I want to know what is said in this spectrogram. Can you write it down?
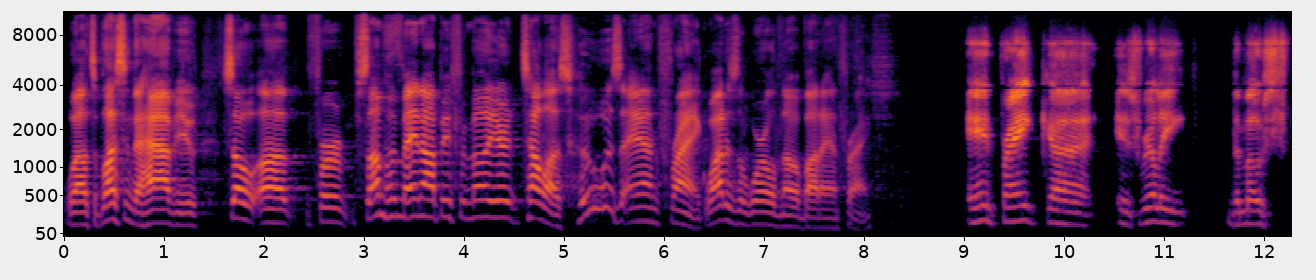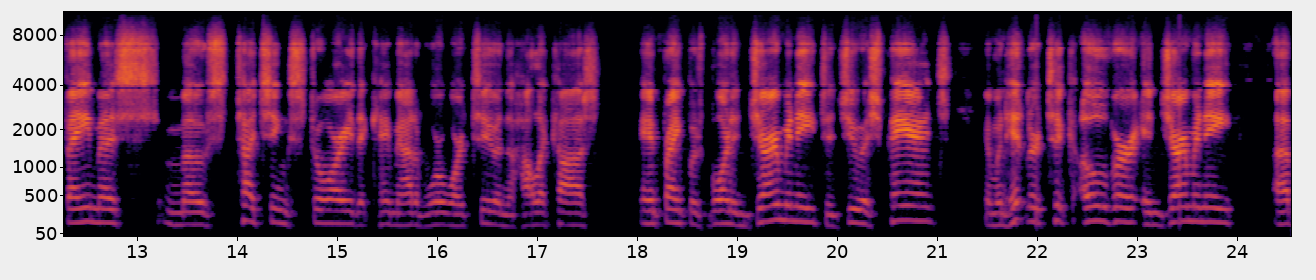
Well, it's a blessing to have you. So, uh, for some who may not be familiar, tell us who was Anne Frank? Why does the world know about Anne Frank? Anne Frank uh, is really the most famous, most touching story that came out of World War II and the Holocaust. Anne Frank was born in Germany to Jewish parents. And when Hitler took over in Germany, uh,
